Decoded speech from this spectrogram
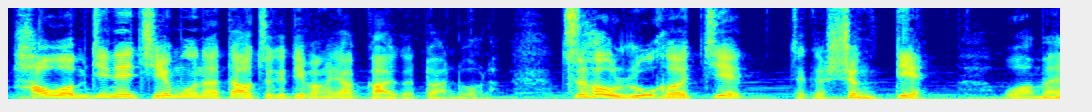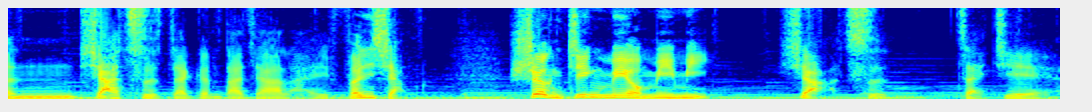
好，我们今天节目呢到这个地方要告一个段落了，之后如何建这个圣殿，我们下次再跟大家来分享。圣经没有秘密，下次再见。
